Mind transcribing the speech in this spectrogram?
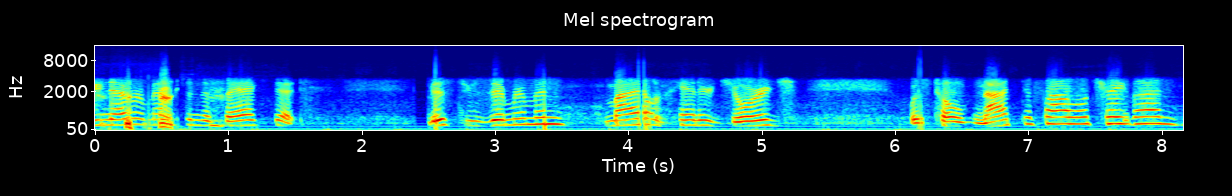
you never mentioned the fact that Mr. Zimmerman, Miles Henry George, was told not to follow Trayvon,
